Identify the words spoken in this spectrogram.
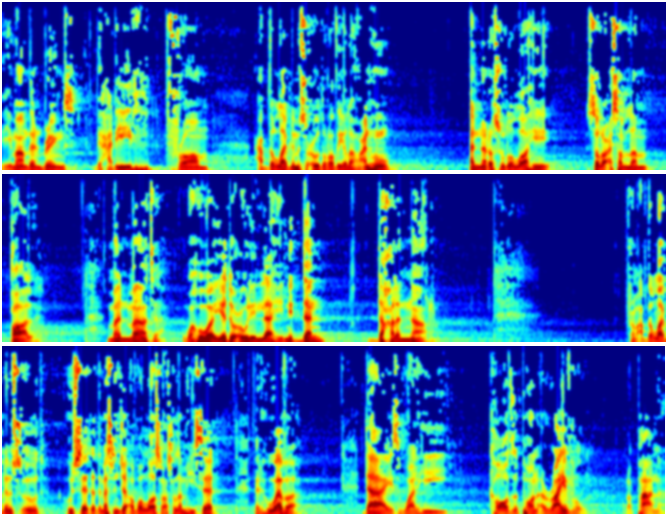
The Imam then brings the hadith from Abdullah ibn Mas'ud radiyallahu anhu أن رسول الله صلى الله عليه وسلم قال من مات وهو يدعو لله ندا دخل النار From Abdullah ibn Mas'ud who said that the messenger of Allah صلى الله عليه وسلم he said that whoever dies while he calls upon a rival or a partner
